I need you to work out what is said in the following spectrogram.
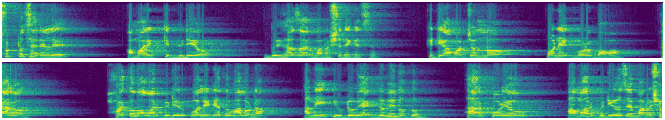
ছোট্ট চ্যানেলে আমার একটি ভিডিও দুই হাজার মানুষে দেখেছে। এটি আমার জন্য অনেক বড় পাওয়া। কারণ হয়তো আমার ভিডিওর কোয়ালিটি এত ভালো না। আমি ইউটিউবে একদমই নতুন। তারপরেও আমার ভিডিও যে মানুষে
